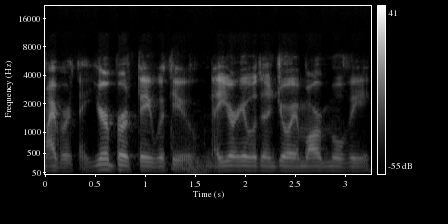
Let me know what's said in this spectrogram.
my birthday, your birthday with you. That you're able to enjoy a Marvel movie,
